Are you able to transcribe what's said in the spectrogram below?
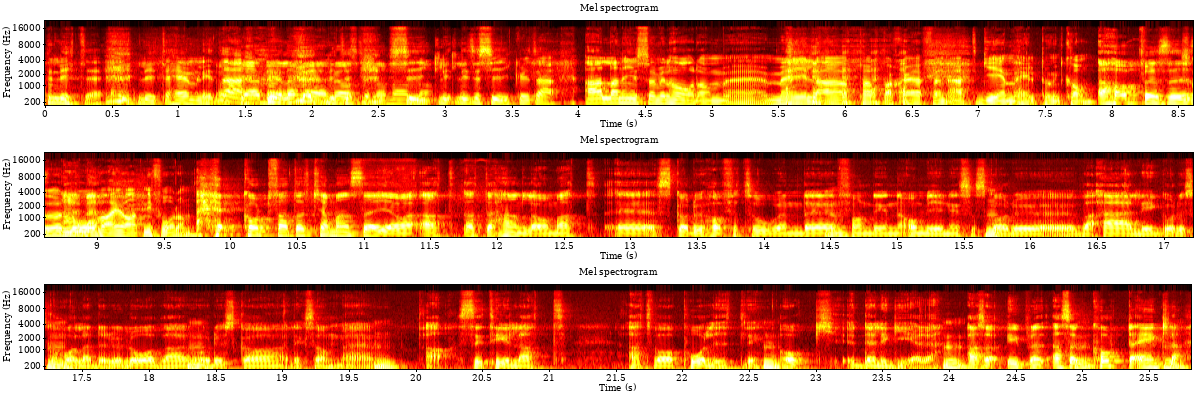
Lite, lite hemligt där. Jag dela med mig lite, någon annan. lite secret där. Alla ni som vill ha dem, eh, mejla pappachefen at gmail.com. Ja, precis. Så Nej, lovar men, jag att ni får dem. Kortfattat kan man säga att, att det handlar om att eh, ska du ha förtroende mm. från din omgivning så ska mm. du eh, vara ärlig och du ska mm. hålla det du lovar mm. och du ska liksom, eh, mm. ja, se till att att vara pålitlig mm. och delegera. Mm. Alltså, alltså mm. korta, enkla. Mm.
